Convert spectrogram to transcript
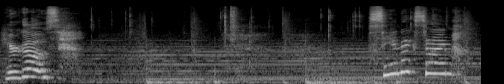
Here goes. See you next time.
